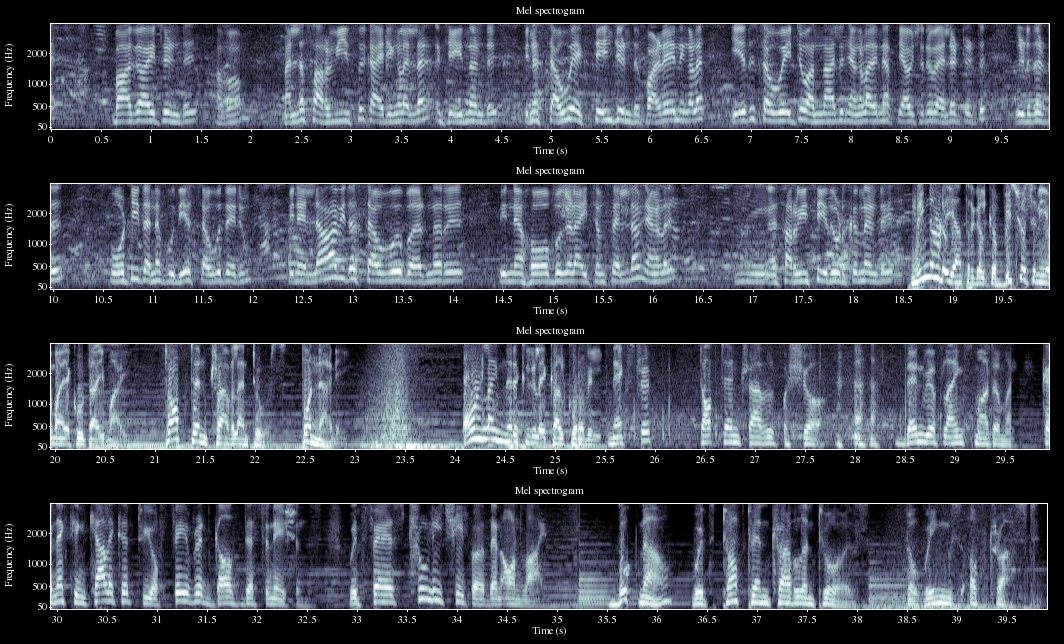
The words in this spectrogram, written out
ഭാഗമായിട്ടുണ്ട്. അപ്പം നല്ല സർവീസ് കാര്യങ്ങളെല്ലാം ചെയ്യുന്നുണ്ട്. പിന്നെ സ്റ്റൗ എക്സ്ചേഞ്ച് ഉണ്ട്. പഴയ നിങ്ങൾ ഏത് സ്റ്റൗ ആയിട്ട് വന്നാലും ഞങ്ങൾ അതിന് അത്യാവശ്യം ഒരു വില ഇട്ടിട്ട് എടുത്തിട്ട് സ്പോട്ടിൽ തന്നെ പുതിയ സ്റ്റൗ തരും. പിന്നെ എല്ലാവിധ സ്റ്റൗ ബർണർ പിന്നെ ഹോബുകൾ ഐറ്റംസ് എല്ലാം ഞങ്ങൾ സർവീസ് ചെയ്ത് കൊടുക്കുന്നുണ്ട്. നിങ്ങളുടെ യാത്രകൾക്ക് വിശ്വസനീയമായ കൂട്ടായ്മയായി top ten travel and tours Ponnani. Online നിരക്കുകളേക്കാൾ കുറവിൽ Next trip, top 10 travel for sure. then we're flying smarter, man. Connecting Calicut to your favorite Gulf destinations with fares truly cheaper than online. Book now with Top 10 Travel and Tours, the wings of trust.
